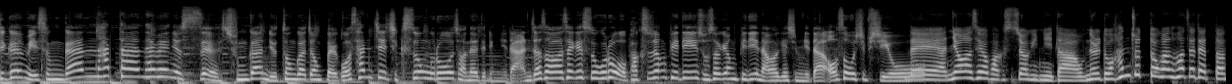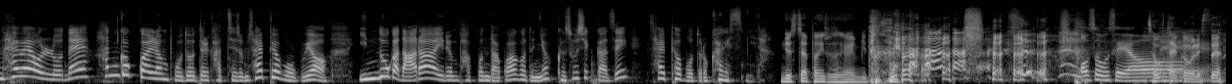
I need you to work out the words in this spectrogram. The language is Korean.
지금 이 순간 핫한 해외 뉴스 중간 유통 과정 빼고 산지 직송으로 전해드립니다. 앉아서 세계 속으로 박수정 PD, 조석영 PD 나와 계십니다. 어서 오십시오. 네, 안녕하세요. 박수정입니다. 오늘도 한 주 동안 화제됐던 해외 언론의 한국 관련 보도들 같이 좀 살펴보고요. 인도가 나라 이름 바꾼다고 하거든요. 그 소식까지 살펴보도록 하겠습니다. 뉴스 자판기 조성현입니다. 어서 오세요. 저부터 네. 할걸 그랬어요.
